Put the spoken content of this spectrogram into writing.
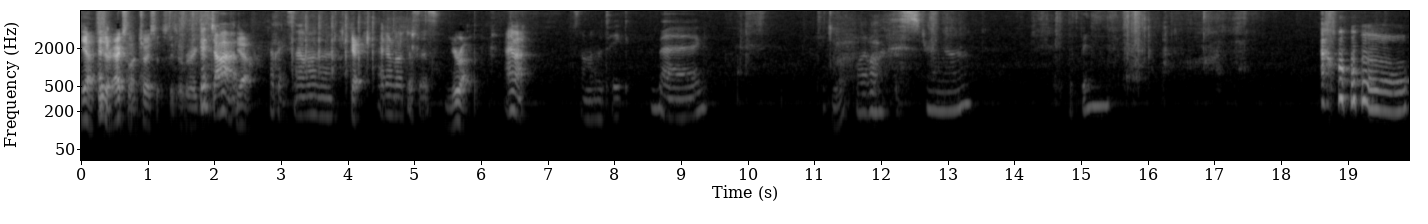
Yeah, these Okay. are excellent choices. These are very good. Good job. Yeah. Okay, so I'm gonna, Okay, I don't know what this is. you're up. I'm up. So I'm gonna take the bag. Take Yeah. a little string off. Open. Oh,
